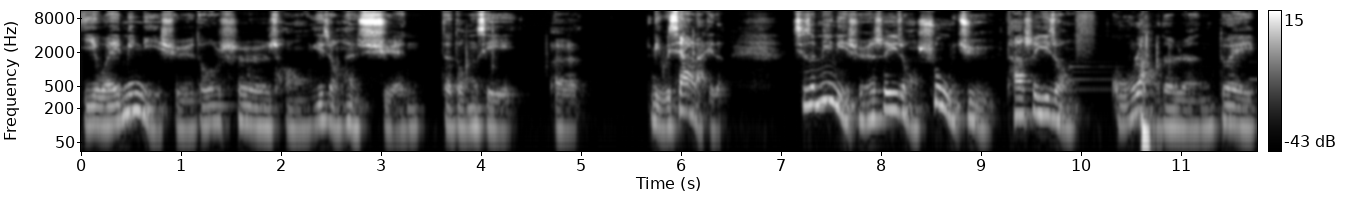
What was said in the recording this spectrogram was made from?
以为命理学都是从一种很玄的东西呃留下来的。其实命理学是一种数据，它是一种古老的人对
